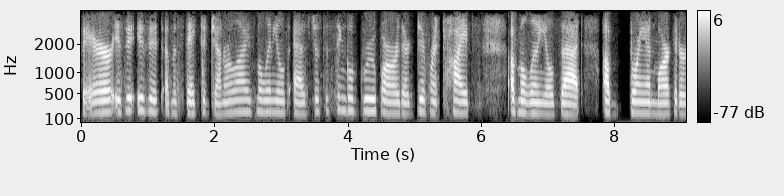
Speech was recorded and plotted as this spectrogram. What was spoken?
fair? Is it is it a mistake to generalize millennials as just a single group, or are there different types of millennials that a brand marketer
